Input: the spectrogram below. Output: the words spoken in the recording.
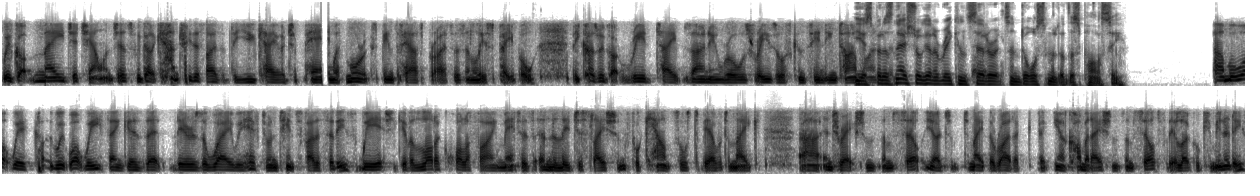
We've got major challenges. We've got a country the size of the UK or Japan with more expensive house prices and less people because we've got red tape, zoning rules, resource consenting timelines. Yes, but is National going to reconsider its endorsement of this policy? Um, well, what, we what we think is that there is a way we have to intensify the cities. We actually give a lot of qualifying matters in the legislation for councils to be able to make uh, interactions themselves, you know, to, to make the right uh, you know, accommodations themselves for their local communities.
